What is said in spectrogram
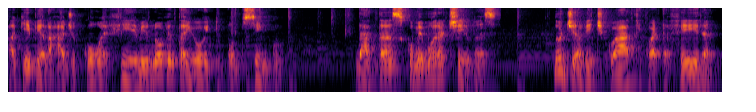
aqui pela Rádio Com FM 98.5. Datas comemorativas. No dia 24, quarta-feira,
